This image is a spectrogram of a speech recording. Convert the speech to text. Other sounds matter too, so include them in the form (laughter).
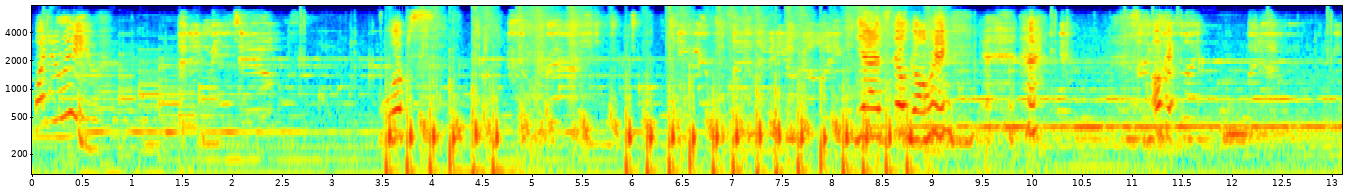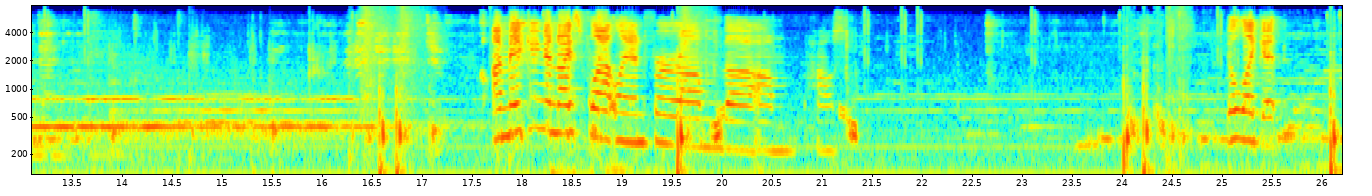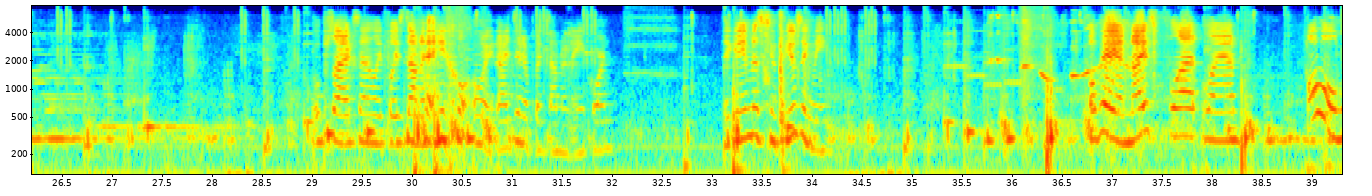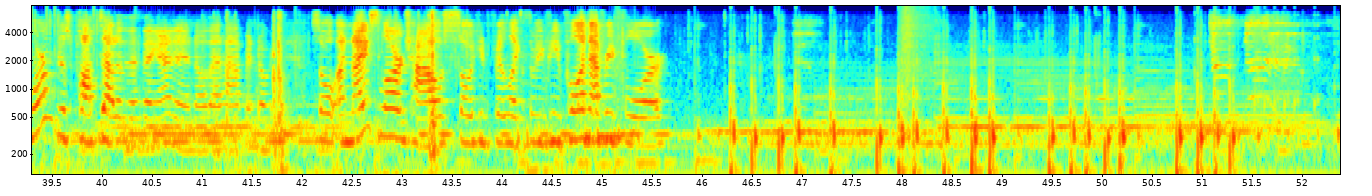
Why'd you leave? Going. Yeah, it's still going. (laughs) Okay. I'm making a nice flat land for um the um house. You'll like it. Oops, I accidentally placed down an (laughs) acorn. Oh, wait, I didn't place down an acorn. The game is confusing me. Okay, a nice flat land. Oh, a worm just popped out of the thing. I didn't know that happened. Okay, so a nice large house so we can fit like three people on every floor.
